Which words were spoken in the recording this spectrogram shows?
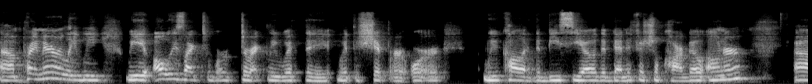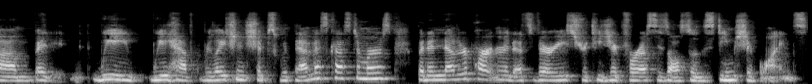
Um, primarily, we we always like to work directly with the with the shipper, or we call it the BCO, the beneficial cargo owner. Um, but we we have relationships with them as customers. But another partner that's very strategic for us is also the steamship lines.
